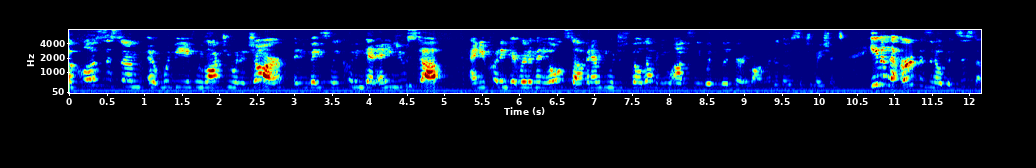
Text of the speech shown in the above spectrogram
A closed system it would be if we locked you in a jar and you basically couldn't get any new stuff and you couldn't get rid of any old stuff and everything would just build up and you obviously wouldn't live very long under those situations. Even the earth is an open system,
